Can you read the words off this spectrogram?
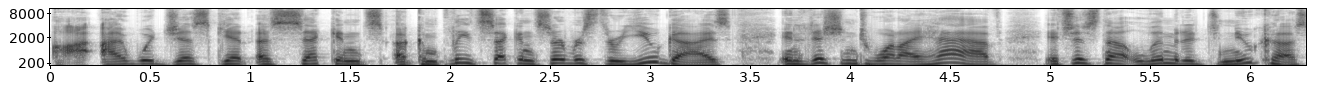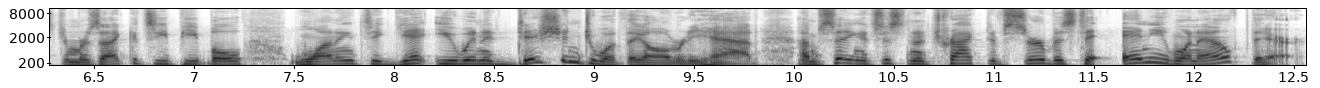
I, I would just get a second, a complete second service through you guys. In addition to what I have, it's just not limited to new customers. I could see people wanting to get you in addition to what they already had. I'm saying it's just an attractive service to anyone out there.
